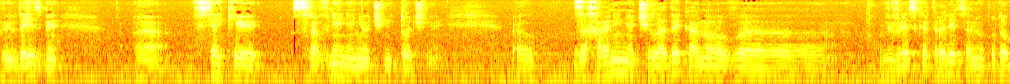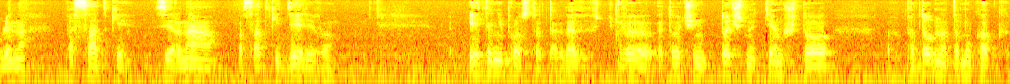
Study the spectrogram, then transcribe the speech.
в иудаизме э, всякие сравнения не очень точные. Э, захоронение человека, оно в, в еврейской традиции, оно подоблено посадке зерна, посадке дерева. И это не просто так, да? это очень точно тем, что подобно тому, как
